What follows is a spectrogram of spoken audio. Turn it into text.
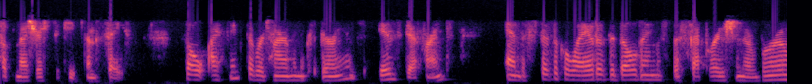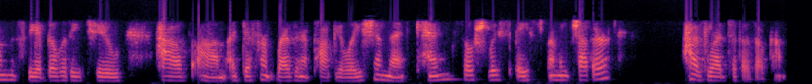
took measures to keep them safe. So I think the retirement experience is different and the physical layout of the buildings, the separation of rooms, the ability to have um, a different resident population that can socially space from each other has led to those outcomes.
